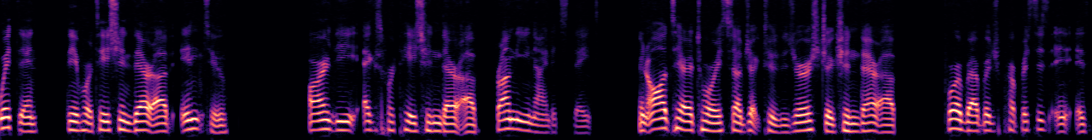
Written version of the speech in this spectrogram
within the importation thereof into or the exportation thereof from the United States and all territories subject to the jurisdiction thereof for beverage purposes is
